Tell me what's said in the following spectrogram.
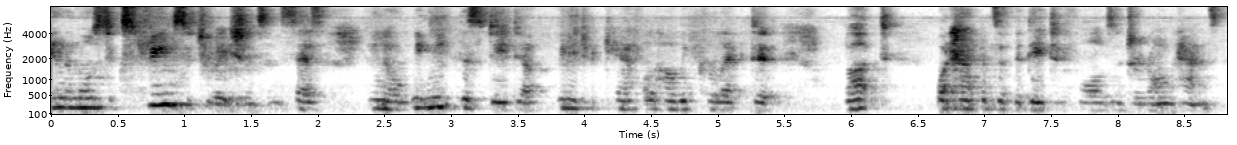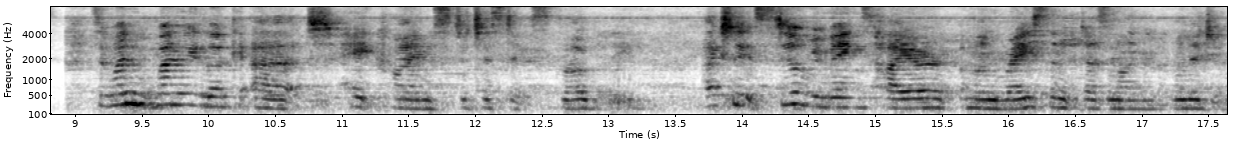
in the most extreme situations and says, you know, we need this data, we need to be careful how we collect it, but what happens if the data falls into wrong hands? So when, when we look at hate crime statistics globally, actually it still remains higher among race than it does among religion.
